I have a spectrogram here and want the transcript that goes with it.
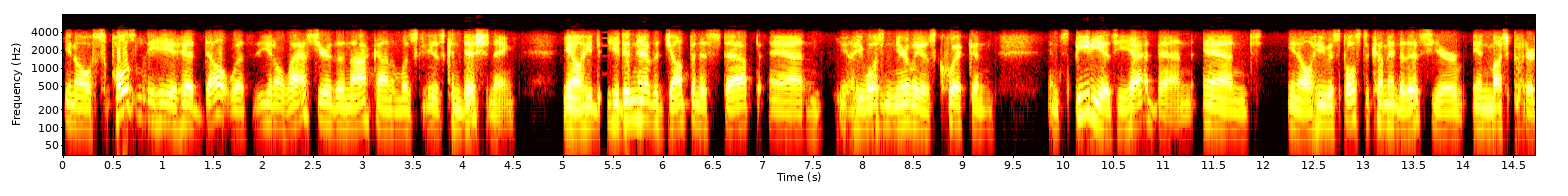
you know supposedly he had dealt with. You know, last year the knock on him was his conditioning. You know, he he didn't have the jump in his step, and you know he wasn't nearly as quick and and speedy as he had been. And you know, he was supposed to come into this year in much better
